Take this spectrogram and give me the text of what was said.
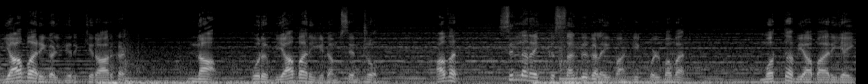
வியாபாரிகள் இருக்கிறார்கள். நாம் ஒரு வியாபாரியிடம் சென்றோம். அவர் சில்லறைக்கு சங்குகளை வாங்கிக் கொள்பவர். மொத்த வியாபாரியை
